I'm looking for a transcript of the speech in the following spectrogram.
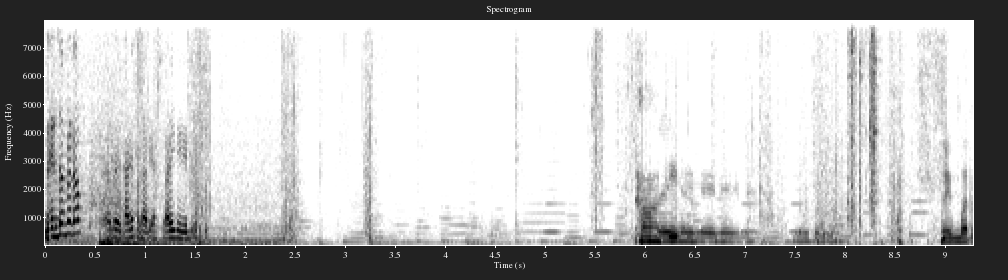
मेरे इधर बैठो अरे गाड़ी चला गया। गाड़ी गिर गई हाँ नहीं नहीं नहीं नहीं। एक बार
